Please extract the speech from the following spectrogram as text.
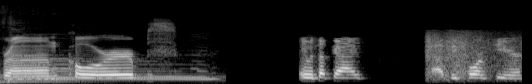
from Corpse. Hey, what's up, guys? Uh, Big Corpse here.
